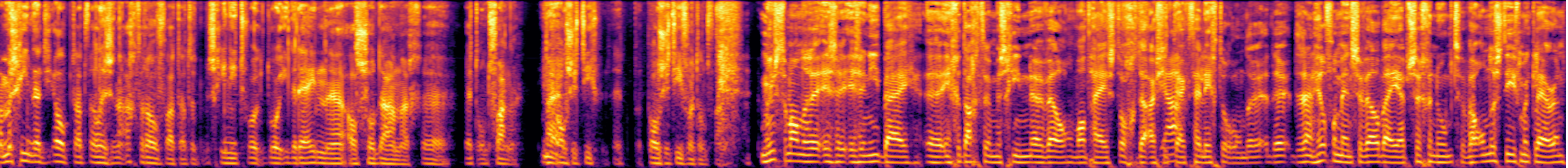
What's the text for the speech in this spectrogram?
Maar misschien dat Joop dat wel eens in de achterhoofd had, dat het misschien niet voor, door iedereen uh, als zodanig uh, werd ontvangen. Nee. Positief, positief wordt ontvangen. Munsterman is er, is er niet bij. Uh, in gedachten misschien wel, want hij is toch de architect. Ja. Hij ligt eronder. Er, er, zijn heel veel mensen wel bij, je hebt ze genoemd. Waaronder Steve McLaren.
